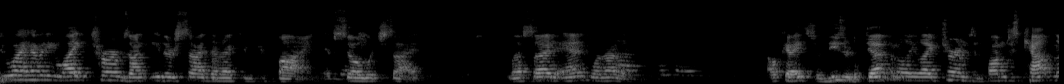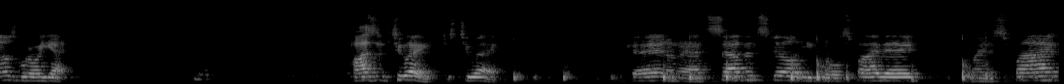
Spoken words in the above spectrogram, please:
do I have any like terms on either side that I can combine? If so, which side? Left side and what are they? uh, four A and Okay, so these are definitely like terms, and if I'm just counting those, what do I get? Positive 2a, just 2a. Okay, and I'm going to add 7 still equals 5a minus 5. Um,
